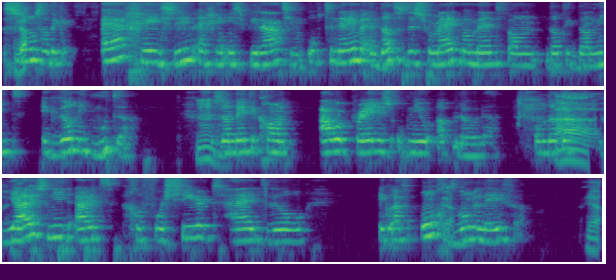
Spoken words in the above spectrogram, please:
soms had ik echt geen zin en geen inspiratie om op te nemen. En dat is dus voor mij het moment van dat ik dan niet, ik wil niet moeten. Mm. Dus dan deed ik gewoon oude prayers opnieuw uploaden. Omdat ik ah, juist niet uit geforceerdheid wil, ik wil even ongedwongen leven. Ja,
